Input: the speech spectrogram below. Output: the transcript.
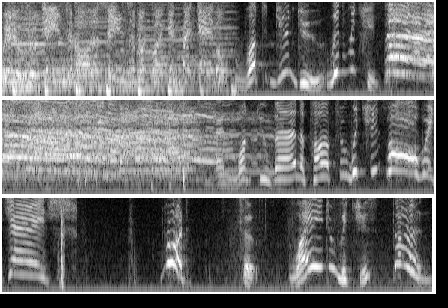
We do routines and all the scenes, the footwork impeccable. What do you do with witches? And what do you burn apart from witches? More witches! Wood! So, why do witches burn?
